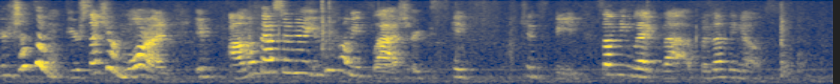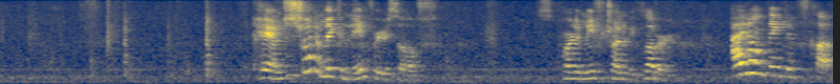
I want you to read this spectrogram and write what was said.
You're such a, you're such a moron. If I'm a fast runner, you can call me Flash or Skid, Kid Speed. Something like that, but nothing else. Hey, I'm just trying to make a name for yourself. It's part of me for trying to be clever. I don't think it's clever.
